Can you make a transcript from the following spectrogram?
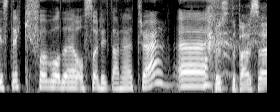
i strekk for både oss og lytterne, tror jeg. Uh, Pustepause!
